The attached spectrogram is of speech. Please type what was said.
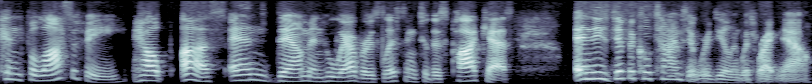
can philosophy help us and them and whoever is listening to this podcast in these difficult times that we're dealing with right now?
